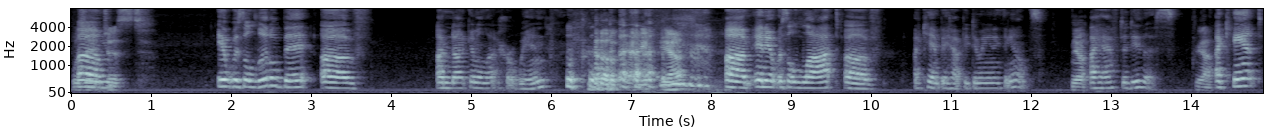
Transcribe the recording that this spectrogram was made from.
Was Um, it just It was a little bit of I'm not gonna let her win. Okay, yeah. Um, and it was a lot of I can't be happy doing anything else. Yeah. I have to do this. Yeah. I can't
